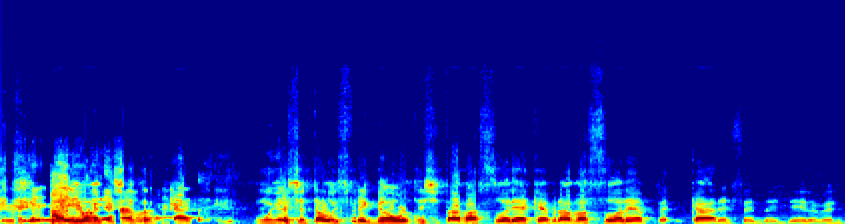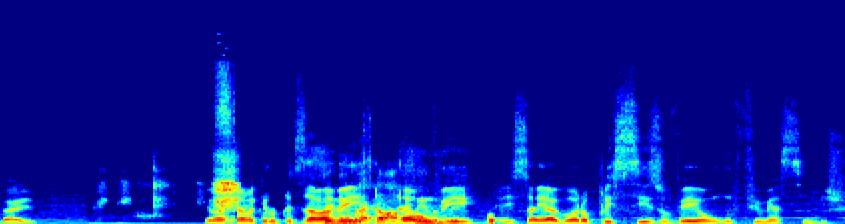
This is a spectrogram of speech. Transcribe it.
eu, que- Aí eu um ia, achava, chutar, um ia chutar o esfregão, outro ia chutar a vassoura, ia quebrar a vassoura. Ia... Cara, essa é doideira, é verdade. eu achava que não precisava Você ver isso aquela até eu cena, ver isso aí agora. Eu preciso ver um, um filme assim, bicho.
